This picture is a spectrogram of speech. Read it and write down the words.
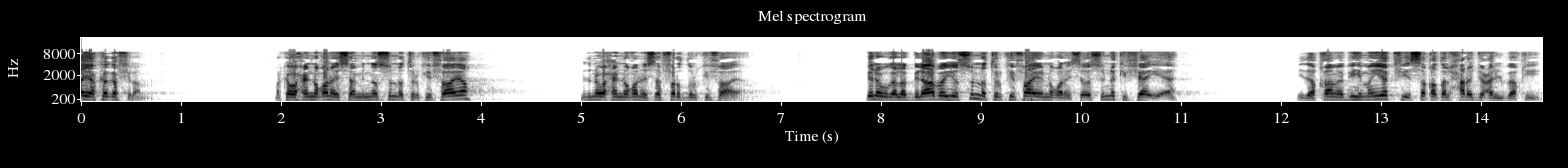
ayaa kaga filan. Marka waxay noqonaysaa midna sunnat lkifaaya midna waxay noqonaysaa fardulkifaaya bilowga la bilaabayo sunnatulkifaayay noqonaysa waa sunno kifaa'i ah. Ida qaama bihi man yakfi saqata alxaraju can ilbaaqiin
